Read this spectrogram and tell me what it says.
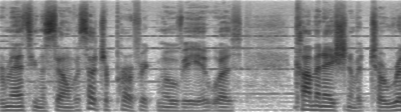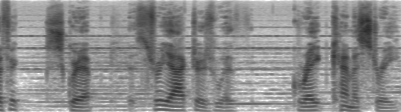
Romancing the Stone was such a perfect movie. It was a combination of a terrific script, three actors with great chemistry,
